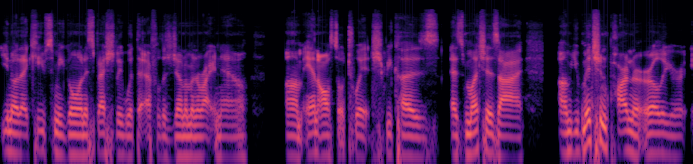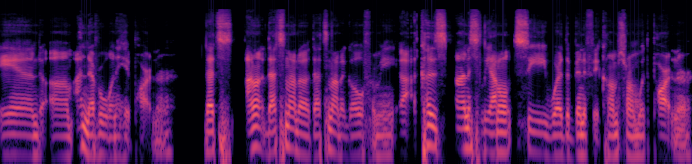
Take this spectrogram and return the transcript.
you know, that keeps me going, especially with the effortless gentleman right now, um, and also Twitch, because as much as I, um, you mentioned partner earlier, and um, I never want to hit partner. That's I don't. That's not a that's not a goal for me. Because honestly, I don't see where the benefit comes from with partner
